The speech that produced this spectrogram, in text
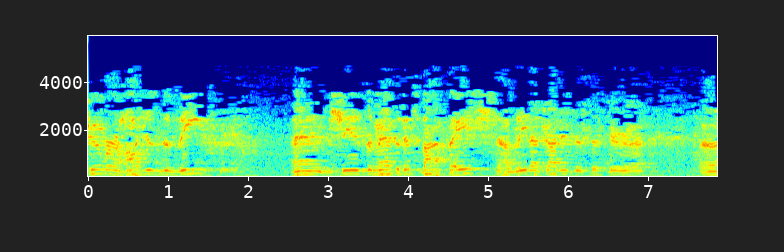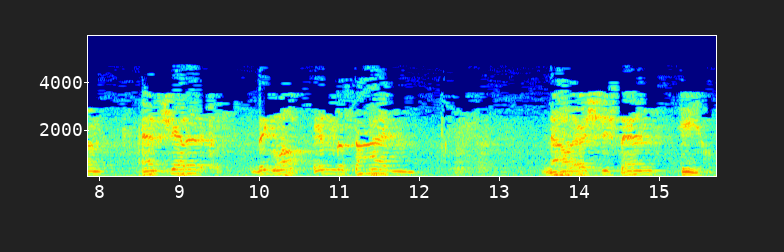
tumor, Hodgkin's disease, and she's a Methodist by faith. I believe that's right. Is the sister, uh, um, and she had a big lump in the side, and now there she stands healed.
